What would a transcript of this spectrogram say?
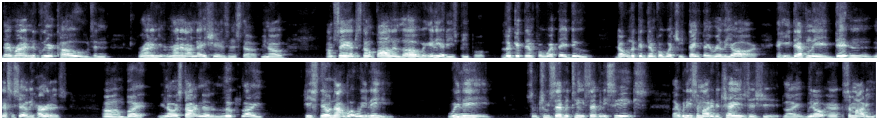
they're running nuclear codes and running running our nations and stuff. You know, I'm saying just don't fall in love with any of these people. Look at them for what they do. Don't look at them for what you think they really are. And he definitely didn't necessarily hurt us, um, but you know, it's starting to look like he's still not what we need. We need some true 1776. Like we need somebody to change this shit. Like we don't uh, somebody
